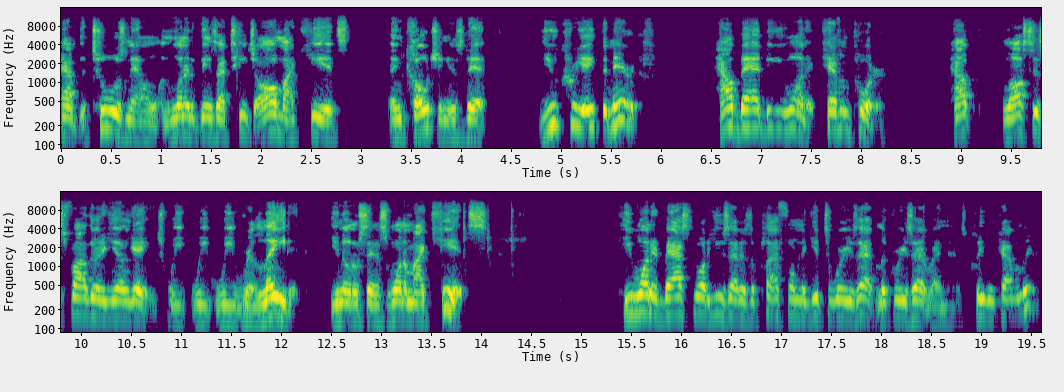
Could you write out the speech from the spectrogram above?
have the tools now. And one of the things I teach all my kids in coaching is that you create the narrative. How bad do you want it? Kevin Porter, how lost his father at a young age. We we we related. You know what I'm saying? It's one of my kids. He wanted basketball to use that as a platform to get to where he's at. Look where he's at right now. It's Cleveland Cavalier.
